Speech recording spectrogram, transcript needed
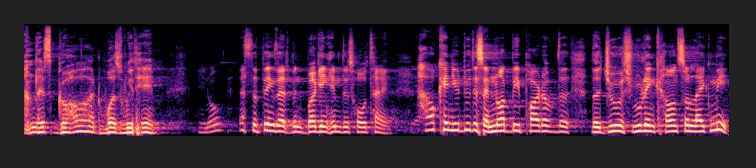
unless God was with him. You know, that's the things that's been bugging him this whole time. How can you do this and not be part of the, the Jewish ruling council like me?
